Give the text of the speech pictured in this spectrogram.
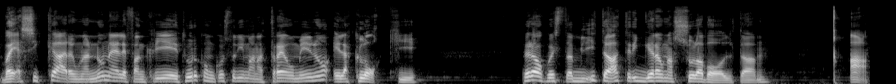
vai a siccare una non-elephant creature con costo di mana 3 o meno e la clocchi. Però questa abilità triggera una sola volta. Ah,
